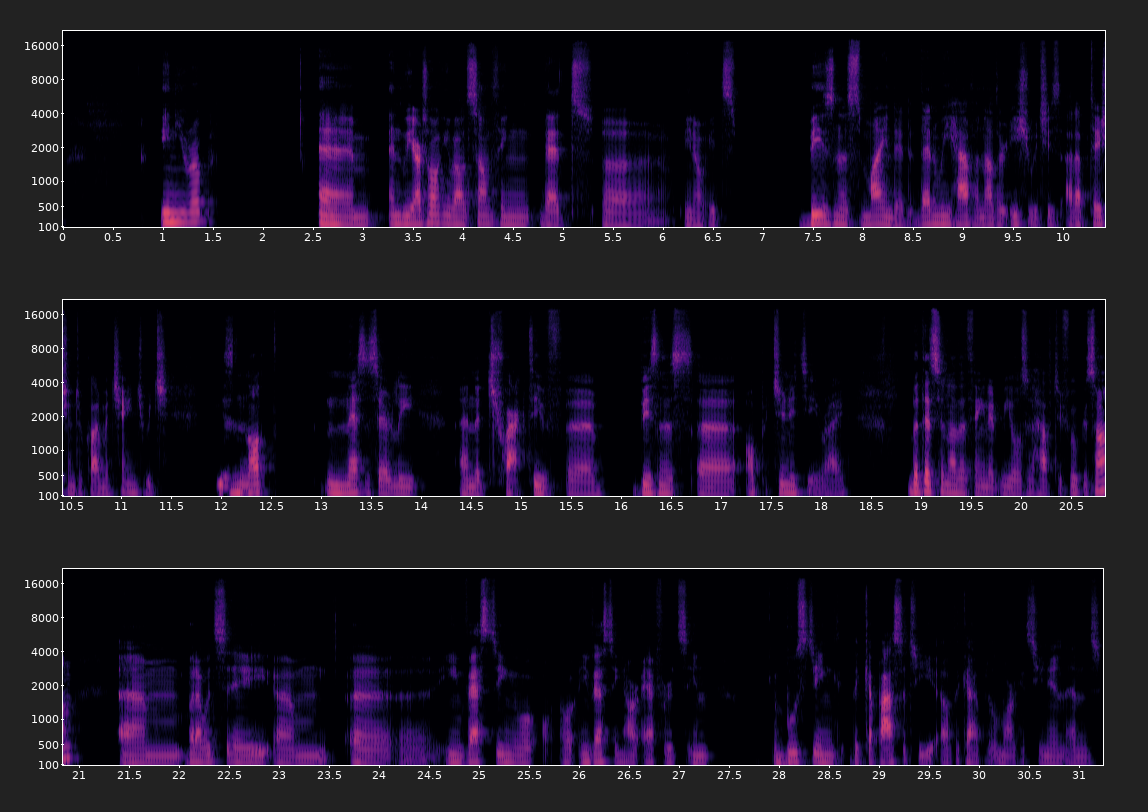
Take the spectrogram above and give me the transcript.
in Europe, um, and we are talking about something that uh, you know it's business minded. Then we have another issue, which is adaptation to climate change, which is not necessarily an attractive uh, business uh, opportunity, right? But that's another thing that we also have to focus on. Um, but I would say um, uh, uh, investing or, or, investing our efforts in boosting the capacity of the capital markets union and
